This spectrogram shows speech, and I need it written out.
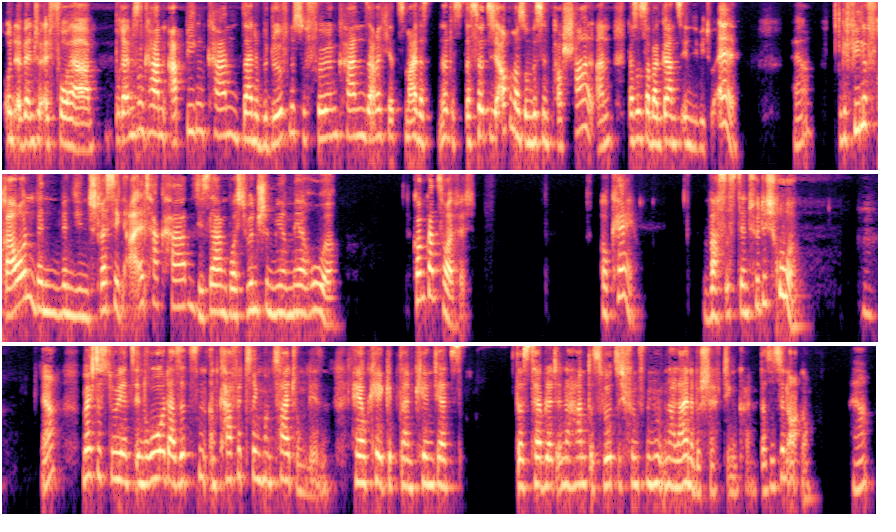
und eventuell vorher bremsen kann, abbiegen kann, seine Bedürfnisse füllen kann, sage ich jetzt mal. Das, ne, das, das hört sich auch immer so ein bisschen pauschal an. Das ist aber ganz individuell. Ja? Viele Frauen, wenn, wenn die einen stressigen Alltag haben, die sagen, boah, ich wünsche mir mehr Ruhe. Kommt ganz häufig. Okay, was ist denn für dich Ruhe? Hm. Ja? Möchtest du jetzt in Ruhe da sitzen, einen Kaffee trinken und Zeitung lesen? Hey, okay, gib deinem Kind jetzt das Tablet in der Hand, es wird sich fünf Minuten alleine beschäftigen können. Das ist in Ordnung. Ja?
